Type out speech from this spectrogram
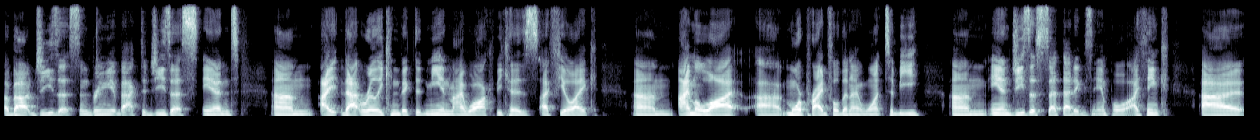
about Jesus and bringing it back to Jesus and um, I that really convicted me in my walk because I feel like um, I'm a lot uh, more prideful than I want to be, um, and Jesus set that example. I think uh,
